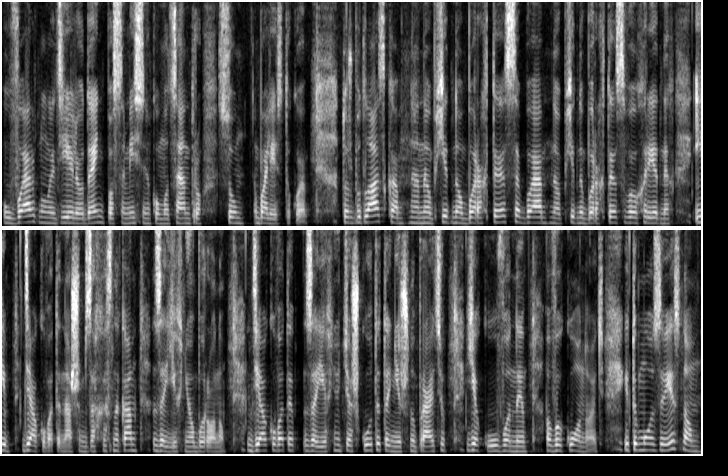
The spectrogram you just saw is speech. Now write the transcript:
у вербну неділю день по самісінькому центру Сум балістикою. Тож, будь ласка, необхідно берегти себе, необхідно берегти своїх рідних і дякувати нашим захисникам за їхню оборону, дякувати за їхню тяжку титанічну працю, яку вони виконують. І тому, звісно,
